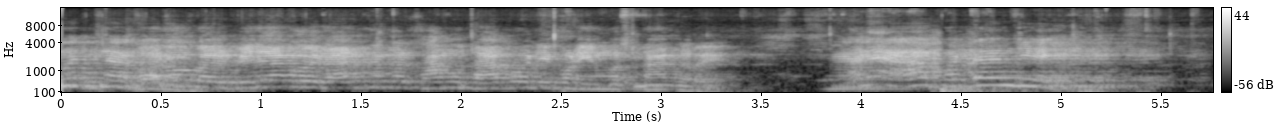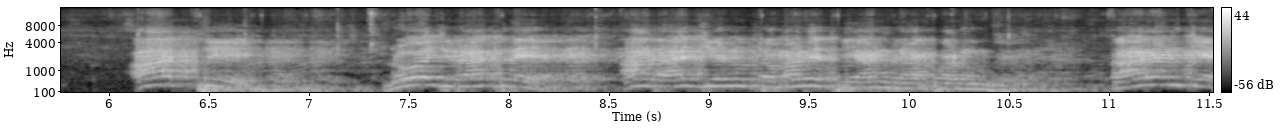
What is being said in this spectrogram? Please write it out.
હિંમત ના કરે. બીજા કોઈ રાજનગર સામું તાકવાની પણ હિંમત ના કરે. અને આ પઠાણજી આજથી રોજ રાત્રે આ રાજ્યનું તમારે ધ્યાન રાખવાનું છે. કારણ કે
